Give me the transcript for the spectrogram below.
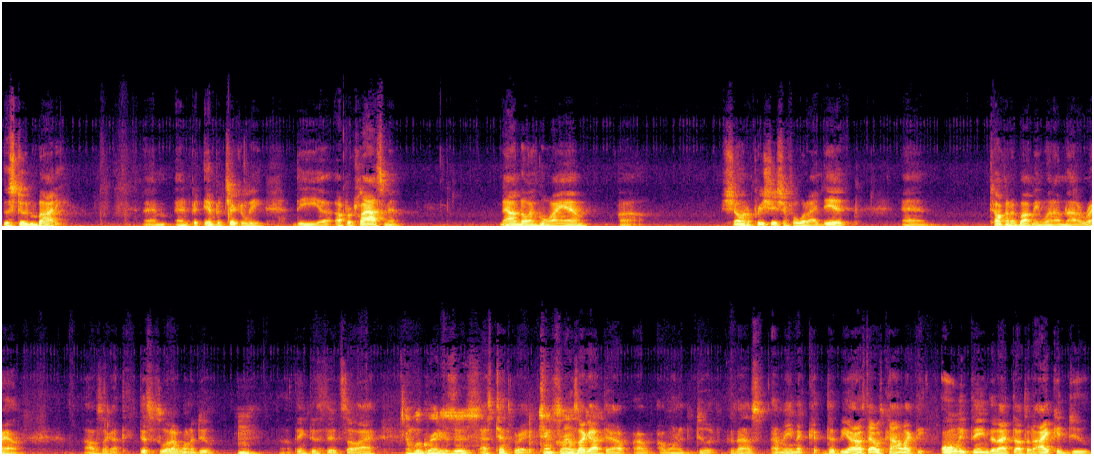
the student body, and, and in particularly the uh, upperclassmen, now knowing who I am, uh, showing appreciation for what I did, and talking about me when I'm not around, I was like, I think this is what I want to do. Hmm. I think this is it. So I and what grade is this? That's tenth grade. 10th As soon as I got there, I, I, I wanted to do it because that was. I mean, that, to be honest, that was kind of like the only thing that I thought that I could do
